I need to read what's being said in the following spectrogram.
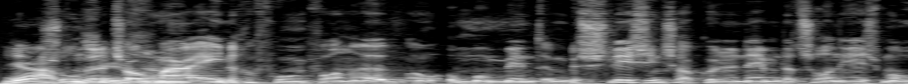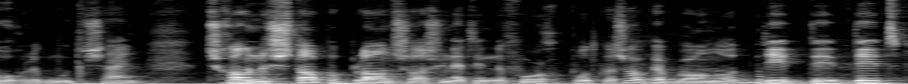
Ja, Zonder dat je ook maar enige vorm van eh, op een moment een beslissing zou kunnen nemen, dat zal niet eens mogelijk moeten zijn. Het is gewoon een stappenplan, zoals we net in de vorige podcast ook hebben behandeld. Dit, dit, dit.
